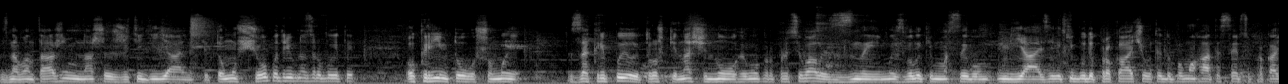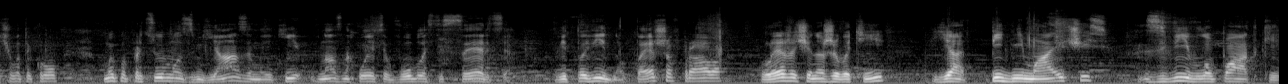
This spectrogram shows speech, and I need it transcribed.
з навантаженням нашої життєдіяльності. Тому що потрібно зробити, окрім того, що ми закріпили трошки наші ноги, ми пропрацювали з ними, з великим масивом м'язів, який буде прокачувати, допомагати серцю прокачувати кров. Ми попрацюємо з м'язами, які в нас знаходяться в області серця. Відповідно, перша вправа, лежачи на животі, я піднімаючись, звів лопатки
